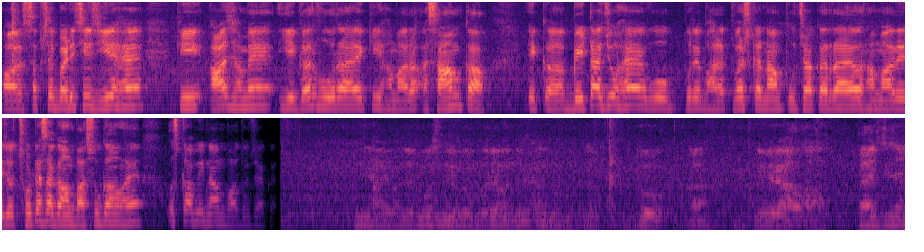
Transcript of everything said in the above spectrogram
और सबसे बड़ी चीज़ ये है कि आज हमें ये गर्व हो रहा है कि हमारा असम का एक बेटा जो है, वो पूरे भारतवर्ष का नाम ऊँचा कर रहा है और हमारे जो छोटा सा गाँव बासु गाँव है, उसका भी नाम बहुत ऊँचा कर है। तो ये मेरा पैच डिज़ाइन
